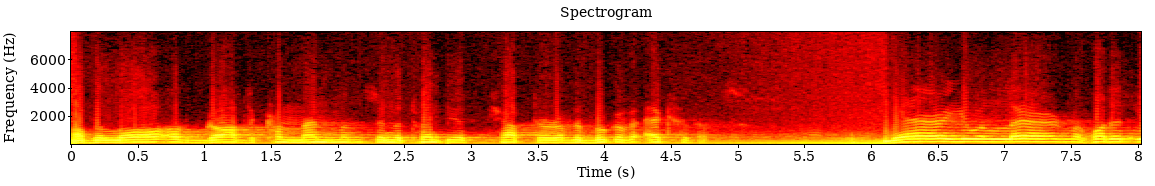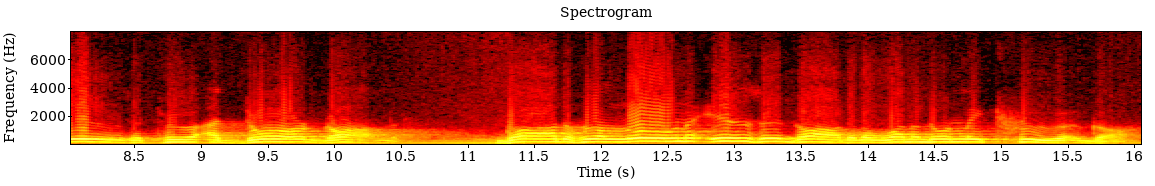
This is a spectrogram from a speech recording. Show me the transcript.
of the law of God's commandments in the 20th chapter of the book of Exodus. There you will learn what it is to adore God. God who alone is God, the one and only true God.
